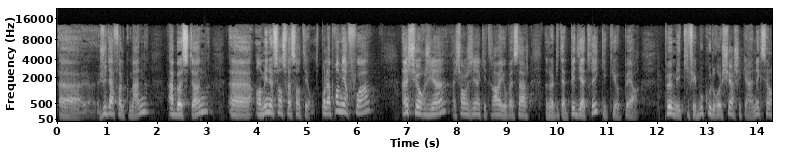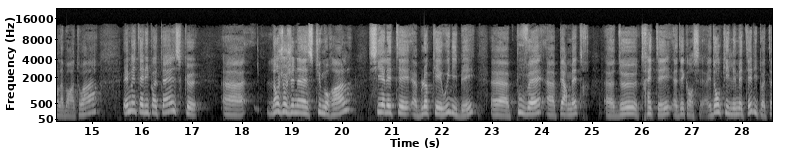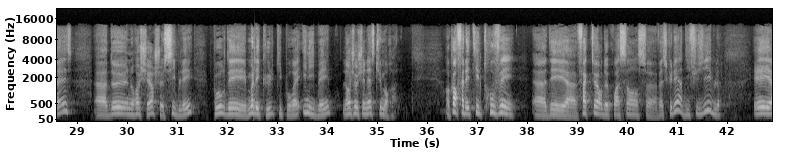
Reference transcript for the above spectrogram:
Judah Folkman à Boston euh, en 1971. Pour la première fois, un chirurgien, un chirurgien qui travaille au passage dans un hôpital pédiatrique et qui opère peu mais qui fait beaucoup de recherches et qui a un excellent laboratoire, émettait l'hypothèse que euh, l'angiogénèse tumorale, si elle était euh, bloquée ou inhibée, pouvait permettre de traiter des cancers. Et donc il émettait l'hypothèse d'une recherche ciblée pour des molécules qui pourraient inhiber l'angiogénèse tumorale. Encore fallait-il trouver euh, des euh, facteurs de croissance euh, vasculaire diffusibles et il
